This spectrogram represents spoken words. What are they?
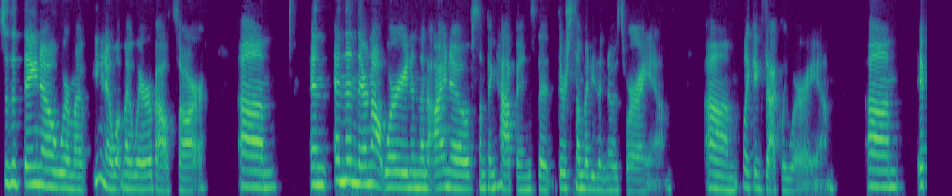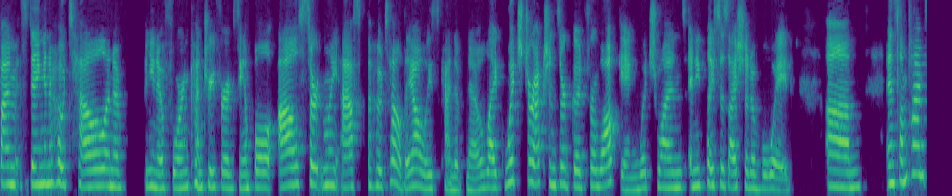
so that they know where my, you know, what my whereabouts are. Um, and and then they're not worried, and then I know if something happens that there's somebody that knows where I am, um, like exactly where I am. Um, if I'm staying in a hotel in a you know foreign country for example i'll certainly ask the hotel. They always kind of know like which directions are good for walking which ones any places i should avoid. Um, and sometimes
